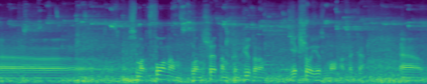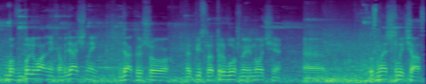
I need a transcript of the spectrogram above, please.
е, смартфонам, планшетам, комп'ютерам, якщо є змога така. Е, Вболівальникам вдячний. Дякую, що після тривожної ночі е, знайшли час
